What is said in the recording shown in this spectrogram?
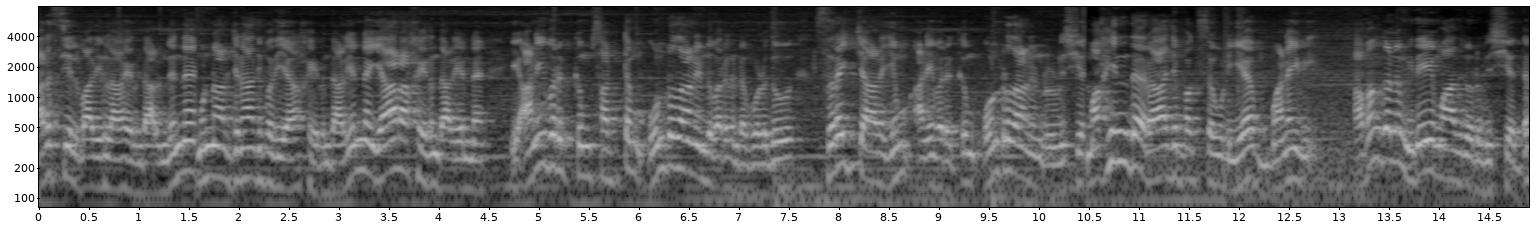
அரசியல்வாதிகளாக இருந்தாலும் என்ன முன்னாள் ஜனாதிபதியாக இருந்தால் என்ன யாராக இருந்தால் என்ன அனைவருக்கும் சட்டம் ஒன்றுதான் என்று வருகின்ற பொழுது சிறைச்சாலையும் அனைவருக்கும் ஒன்றுதான் என்ற ஒரு விஷயம். மஹிந்த ராஜபக்சவுடைய மனைவி அவங்களும் இதே மாதிரி ஒரு விஷயத்தை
